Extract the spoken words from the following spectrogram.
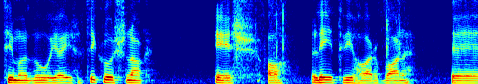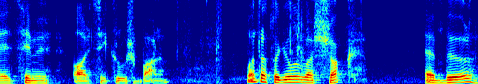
címadója is a ciklusnak, és a Létviharban című alciklusban. Mondtad, hogy olvassak ebből,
